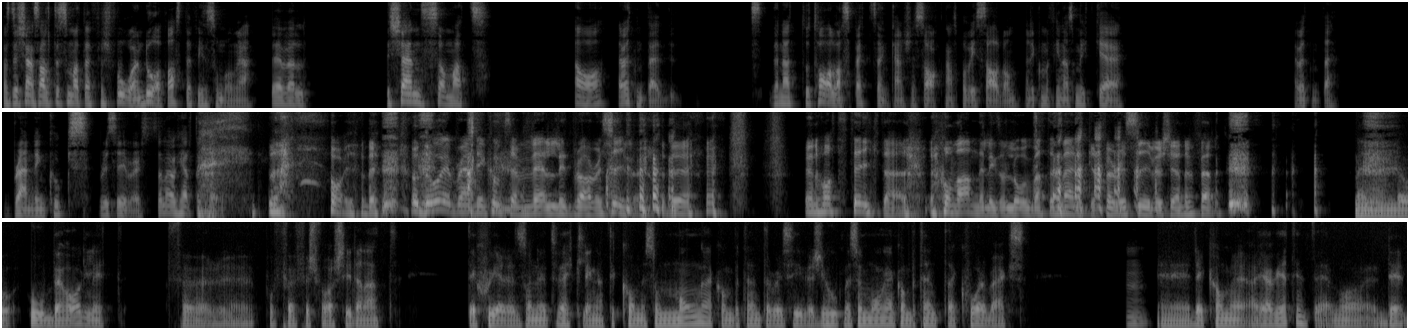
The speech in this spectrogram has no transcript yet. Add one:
Fast det känns alltid som att det är för få ändå, fast det finns så många. Det är väl... Det känns som att... Ja, jag vet inte. Den här totala spetsen kanske saknas på vissa av dem, men det kommer finnas mycket... Jag vet inte. Brandon Cooks receivers, som är helt okej. Oj, det, och då är Brandon Cooks en väldigt bra receiver. Det är en hot take där. Om han är liksom lågvattenmärket för receivers i NFL. Men ändå obehagligt för, på, för försvarssidan att det sker en sån utveckling att det kommer så många kompetenta receivers ihop med så många kompetenta quarterbacks. Mm. Eh, Det kommer, jag vet inte vad det,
